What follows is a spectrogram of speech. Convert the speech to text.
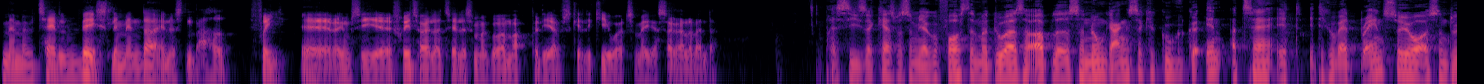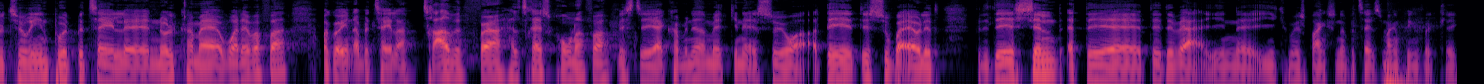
men man betalte væsentligt mindre, end hvis den bare havde fri, øh, hvad kan man sige, øh, fri tøjler til, som at gå amok på de her forskellige keywords, som ikke er så relevante. Præcis, og Kasper, som jeg kunne forestille mig, at du også har oplevet, så nogle gange så kan Google gå ind og tage et, et det kunne være et brandsøgeord, som du i teorien burde betale øh, 0, whatever for, og gå ind og betaler 30, 40, 50 kroner for, hvis det er kombineret med et generisk søgeord, og det, det er super ærgerligt, fordi det er sjældent, at det, det, det er værd i en øh, i e-commerce branche at betale så mange penge for et klik.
